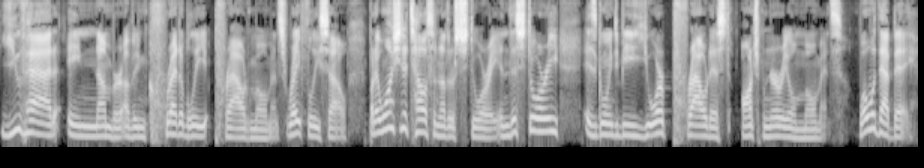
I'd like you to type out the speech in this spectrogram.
You've had a number of incredibly proud moments, rightfully so. But I want you to tell us another story. And this story is going to be your proudest entrepreneurial moment. What would that be?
